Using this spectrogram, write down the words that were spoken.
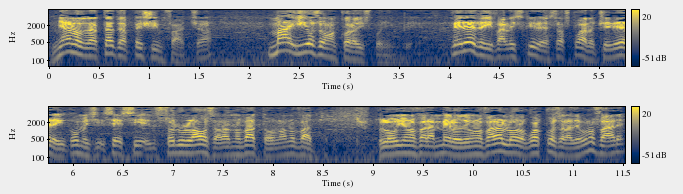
Mi hanno trattato a pesci in faccia, ma io sono ancora disponibile. Vedete di farle iscrivere a questa squadra, cioè vedere come si, se, se sono nulla osa l'hanno fatto o non l'hanno fatto, lo vogliono fare a me, lo devono fare a loro, qualcosa la devono fare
